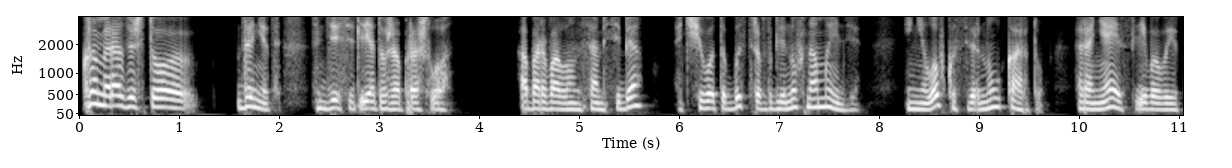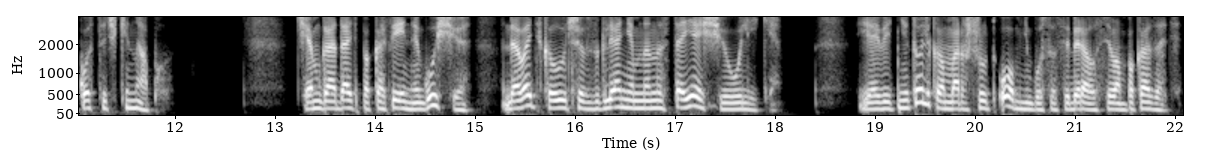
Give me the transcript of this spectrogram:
Кроме разве что... Да нет, десять лет уже прошло. Оборвал он сам себя, отчего-то быстро взглянув на Мэдди, и неловко свернул карту, роняя сливовые косточки на пол. Чем гадать по кофейной гуще, давайте-ка лучше взглянем на настоящие улики. Я ведь не только маршрут омнибуса собирался вам показать.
